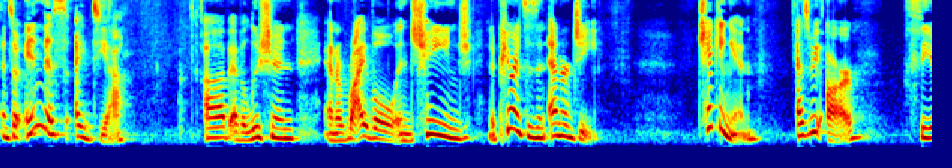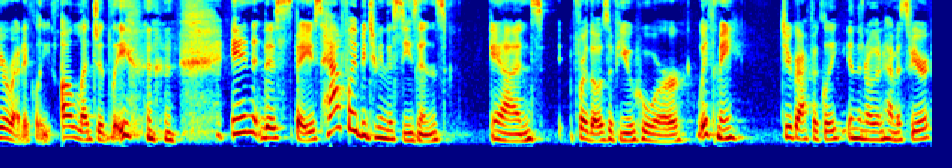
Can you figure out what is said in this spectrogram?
And so, in this idea of evolution and arrival and change and appearances and energy, checking in as we are, theoretically, allegedly, in this space halfway between the seasons, and for those of you who are with me geographically in the Northern Hemisphere,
